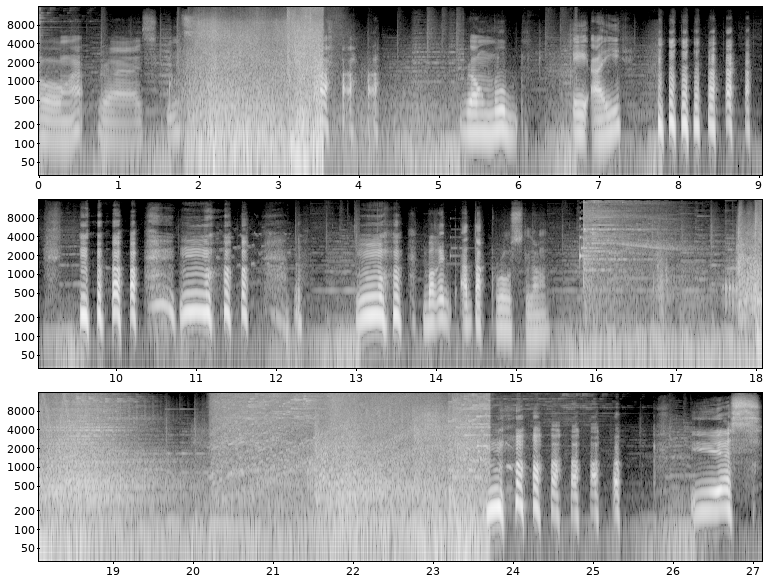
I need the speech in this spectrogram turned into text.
Oo nga, Raskins. Wrong move. AI. Bakit attack rose lang? yes!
